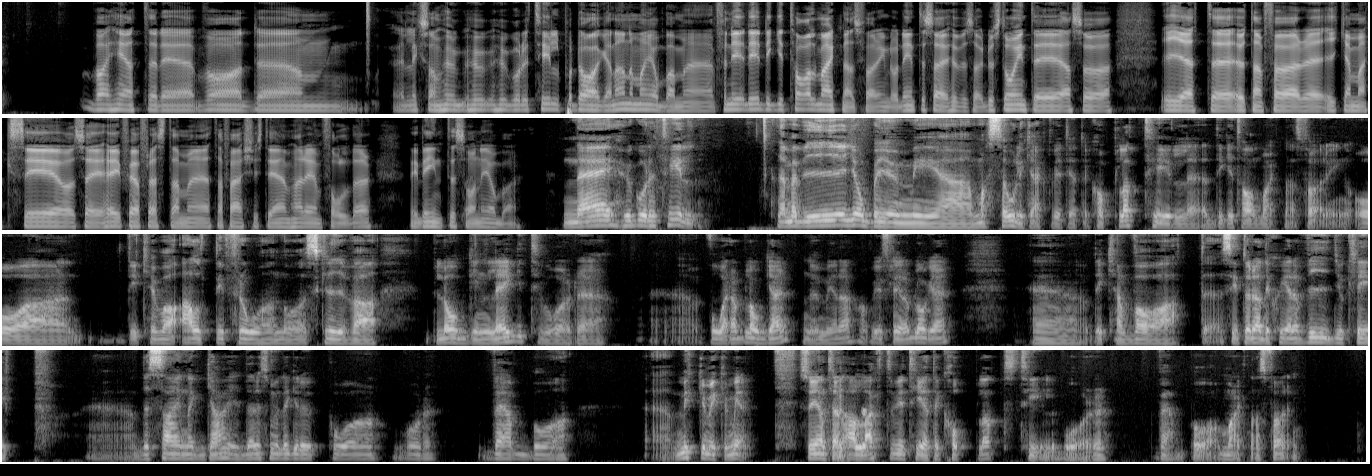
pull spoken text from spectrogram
vad heter det, vad, um, liksom hur, hur, hur går det till på dagarna när man jobbar med, för det är digital marknadsföring då, det är inte så här i huvudsak, du står inte alltså i ett, eh, utanför eh, ICA Maxi och säger hej får jag fresta med ett affärssystem, här är en folder. Det är inte så ni jobbar. Nej, hur går det till? Nej men vi jobbar ju med massa olika aktiviteter kopplat till eh, digital marknadsföring och det kan vara allt ifrån att skriva blogginlägg till vår, eh, våra bloggar. Numera har vi flera bloggar. Eh, det kan vara att eh, sitta och redigera videoklipp, eh, designa guider som vi lägger ut på vår webb och eh, mycket, mycket mer. Så egentligen alla aktiviteter kopplat till vår webb och marknadsföring.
